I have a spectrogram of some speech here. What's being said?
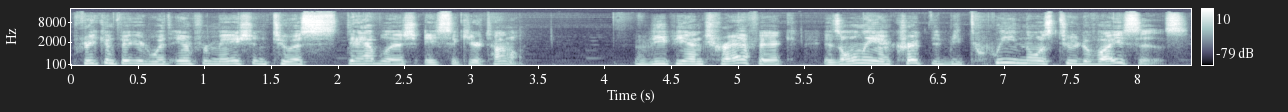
pre configured with information to establish a secure tunnel. VPN traffic is only encrypted between those two devices.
